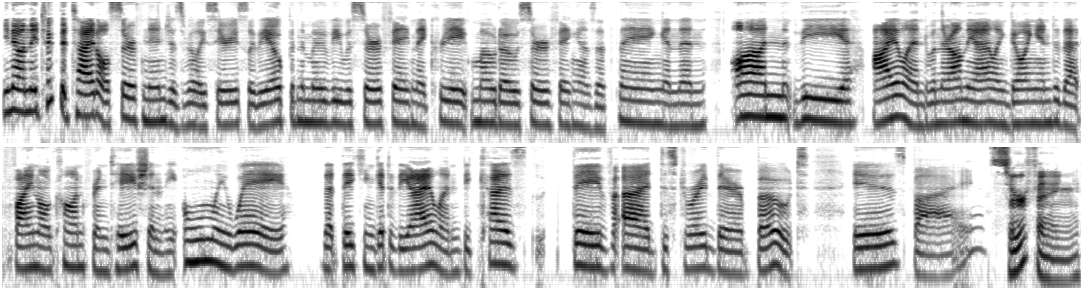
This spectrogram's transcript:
You know, and they took the title Surf Ninjas really seriously. They open the movie with surfing, they create moto surfing as a thing, and then on the island, when they're on the island going into that final confrontation, the only way that they can get to the island because they've uh, destroyed their boat is by, Surfing.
